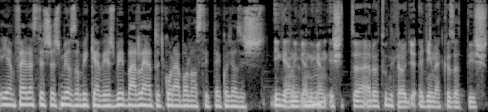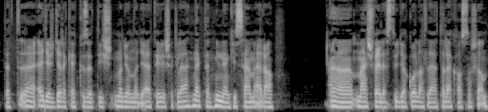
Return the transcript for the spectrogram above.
ilyen fejlesztésre, és mi az, ami kevésbé, bár lehet, hogy korábban azt hitték, hogy az is... Igen, igen, uh-huh. igen. És itt erről tudni kell, hogy egyének között is, tehát egyes gyerekek között is nagyon nagy eltérések lehetnek, tehát mindenki számára más fejlesztő gyakorlat lehet a leghasznosabb.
